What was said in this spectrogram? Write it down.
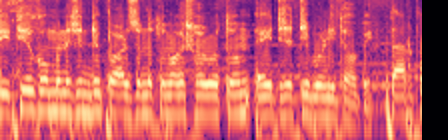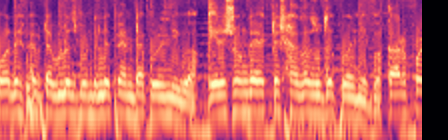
দ্বিতীয় কম্বিনেশনটি পাওয়ার জন্য তোমাকে সর্বপ্রথম এই টি পরে নিতে হবে। তারপর এফ এফ ডাব্লিউ বান্ডেলের প্যান্টটা পরে নিবা। এর সঙ্গে একটা সাদা জুতা পরে নিবা। তারপর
